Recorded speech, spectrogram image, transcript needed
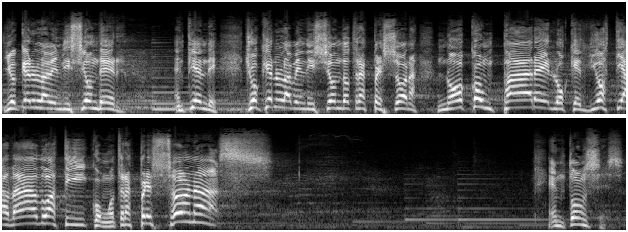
Yo quiero la bendición de Él. ¿Entiende? Yo quiero la bendición de otras personas. No compare lo que Dios te ha dado a ti con otras personas. Entonces,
